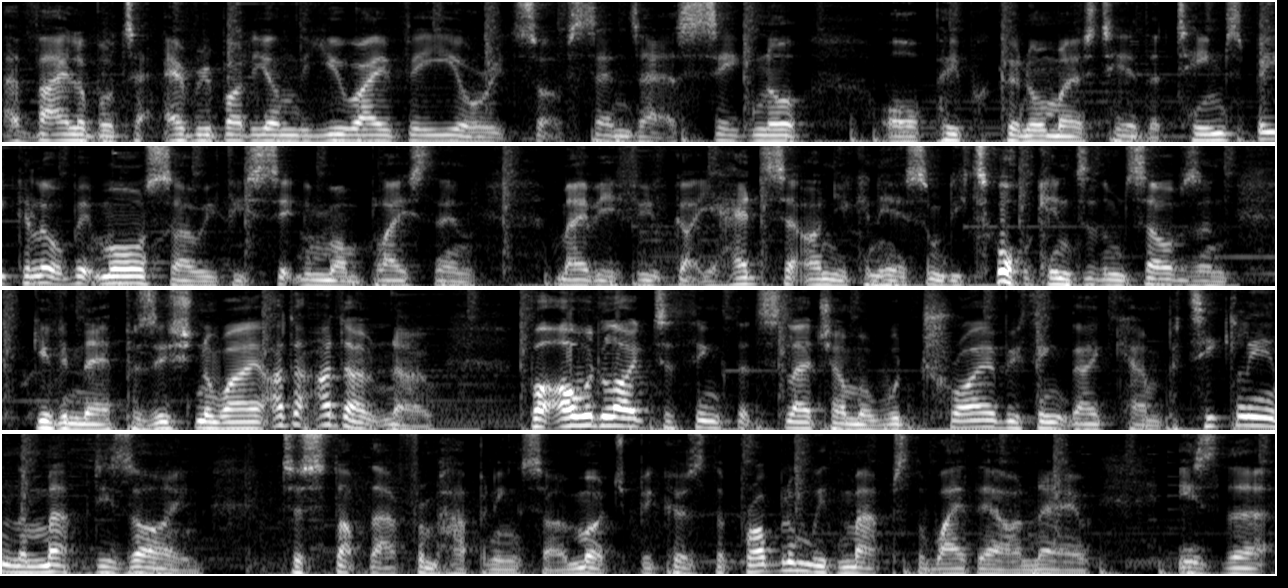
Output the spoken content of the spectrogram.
available to everybody on the UAV, or it sort of sends out a signal, or people can almost hear the team speak a little bit more. So if he's sitting in one place, then maybe if you've got your headset on, you can hear somebody talking to themselves and giving their position away. I don't, I don't know. But I would like to think that Sledgehammer would try everything they can, particularly in the map design, to stop that from happening so much because the problem with maps the way they are now is that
